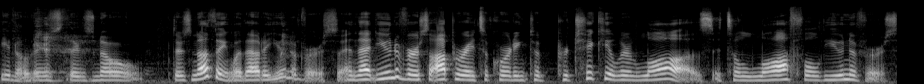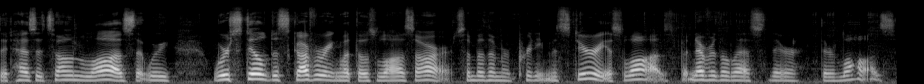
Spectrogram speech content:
you know, there's, there's no there's nothing without a universe. And that universe operates according to particular laws. It's a lawful universe. It has its own laws that we, we're still discovering what those laws are. Some of them are pretty mysterious laws, but nevertheless, they're, they're laws.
